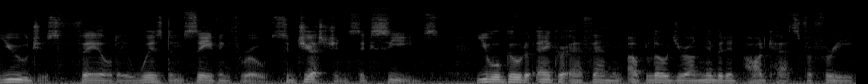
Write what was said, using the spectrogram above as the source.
You just failed a wisdom saving throw. Suggestion succeeds. You will go to Anchor FM and upload your unlimited podcasts for free.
